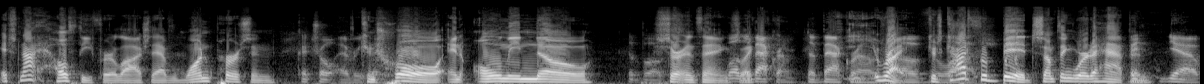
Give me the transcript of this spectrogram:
It's not healthy for a lodge to have one person Control everything. control and only know the book. certain things. Well, like, the background. The background. right? Because God lodge. forbid something were to happen, Yeah.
